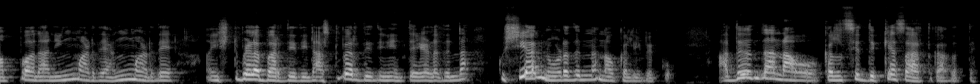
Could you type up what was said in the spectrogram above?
ಅಪ್ಪ, ನಾನು ಹಿಂಗೆ ಮಾಡಿದೆ, ಹಂಗೆ ಮಾಡಿದೆ, ಇಷ್ಟು ಬೆಳೆ ಬರೆದಿದ್ದೀನಿ, ಅಷ್ಟು ಬರೆದಿದ್ದೀನಿ ಅಂತ ಹೇಳೋದನ್ನು ಖುಷಿಯಾಗಿ ನೋಡೋದನ್ನು ನಾವು ಕಲಿಬೇಕು. ಅದನ್ನು ನಾವು ಕಲಿಸಿದ್ದಕ್ಕೆ ಸಾರ್ಥಕ ಆಗುತ್ತೆ.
